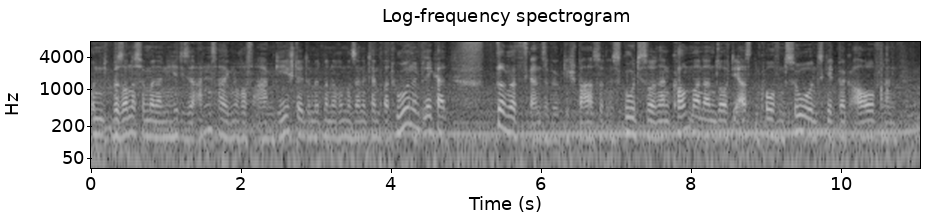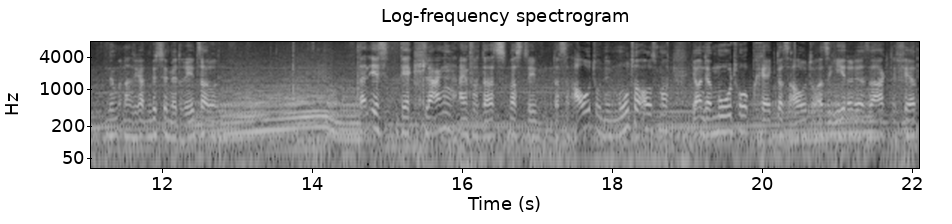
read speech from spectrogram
Und besonders, wenn man dann hier diese Anzeigen noch auf AMG stellt, damit man auch immer seine Temperaturen im Blick hat, dann macht das Ganze wirklich Spaß und ist gut. So, und dann kommt man dann so auf die ersten Kurven zu und es geht bergauf. Dann nimmt man sich halt ein bisschen mehr Drehzahl und dann ist der Klang einfach das, was den, das Auto und den Motor ausmacht. Ja, und der Motor prägt das Auto. Also jeder, der sagt, er fährt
